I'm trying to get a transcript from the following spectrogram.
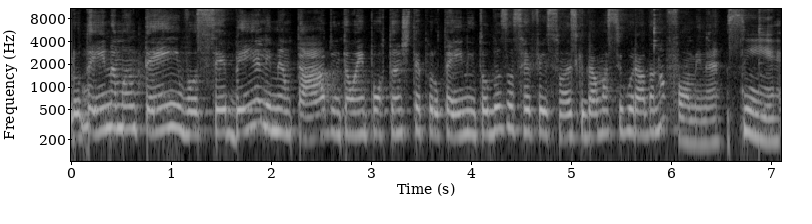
Proteína mantém você bem alimentado, então é importante ter proteína em todas as refeições que dá uma segurada na fome, né? Sim,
